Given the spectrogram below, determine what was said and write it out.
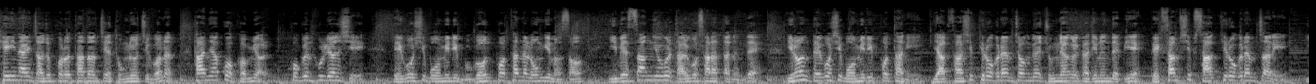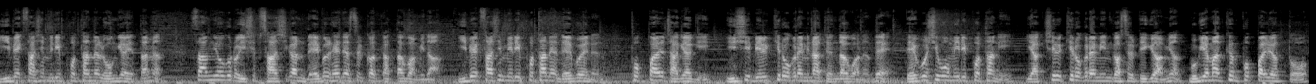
K9 자주포를 타던 제 동료 직원은 탄약고 검열 혹은 훈련 시 155mm 무거운 포탄을 옮기면서 입에 쌍욕을 달고 살았다는데 이런 155mm 포탄이 약 40kg 정도의 중량을 가지는 데 비해 134kg짜리 240mm 포탄을 옮겨야 했다면 쌍욕으로 24시간 랩을 해댔을 것 같다고 합니다. 240mm 포탄의 내부에는 폭발 작약이 21kg이나 된다고 하는데 155mm 포탄이 약 7kg인 것을 비교하면 무게만큼 폭발력도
